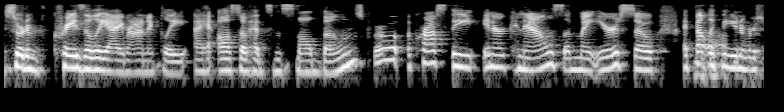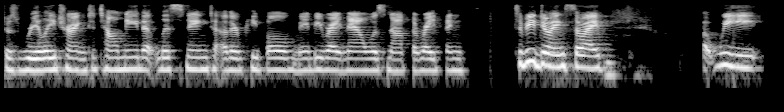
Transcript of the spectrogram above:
sort of crazily ironically i also had some small bones grow across the inner canals of my ears. So i felt wow. like the universe was really trying to tell me that listening to other people maybe right now was not the right thing to be doing. So i we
